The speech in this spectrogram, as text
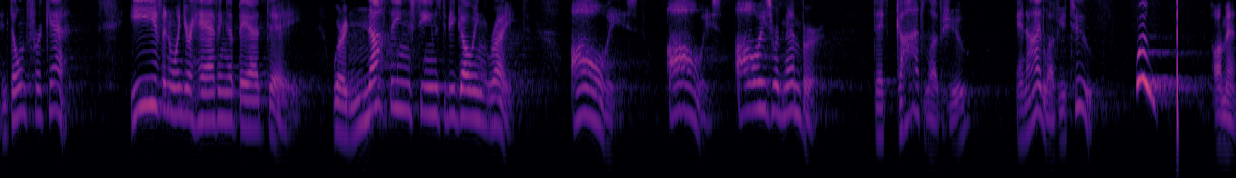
And don't forget, even when you're having a bad day, where nothing seems to be going right, always, always, always remember that God loves you and I love you too. Woo! Amen.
